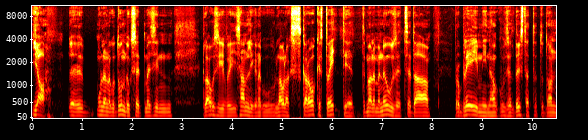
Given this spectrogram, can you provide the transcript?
jaa, mulle nagu tunduks, et me siin Klausi või Sanliga nagu laulaks karaokes duetti, et me oleme nõus, et seda äh, probleemi, nagu seal tõstatatud on,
